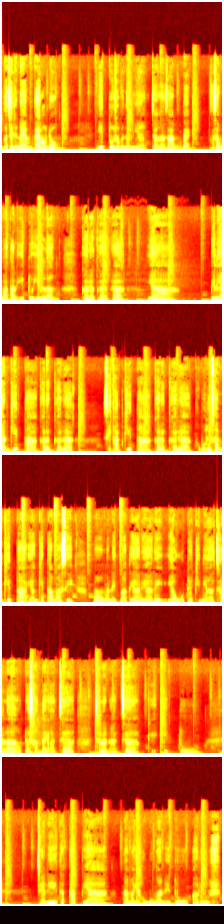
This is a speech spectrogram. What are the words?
Gak jadi nempel dong. Itu sebenarnya jangan sampai kesempatan itu hilang gara-gara ya pilihan kita, gara-gara sikap kita, gara-gara keputusan kita yang kita masih mau menikmati hari-hari, ya udah gini aja lah, udah santai aja, jalan aja kayak gitu. Jadi tetap ya, namanya hubungan itu harus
